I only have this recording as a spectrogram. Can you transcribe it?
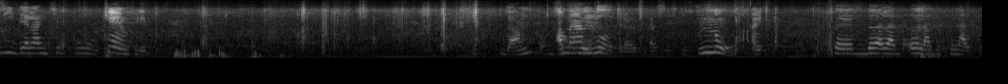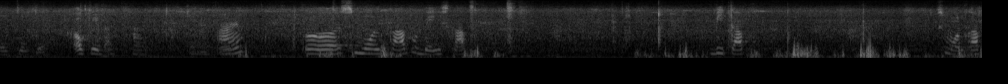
Zi de la început. Cam flip. Da. Și mai am două trăuri, ca să știți. Nu, ai... Că de ăla, ăla de final, că e chill chill. Ok, da. Hai. Uh, small cup, base cup. Big cup. Small cup.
